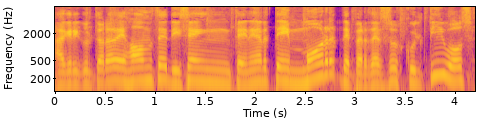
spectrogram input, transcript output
Agricultores de Homestead dicen tener temor de perder sus cultivos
